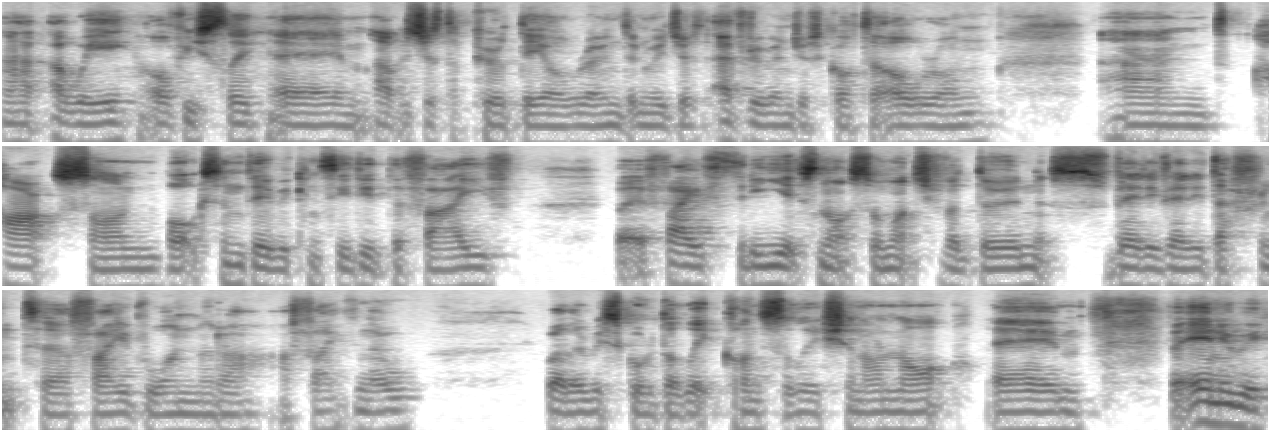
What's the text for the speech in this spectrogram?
uh, away, obviously, um, that was just a poor day all round, and we just everyone just got it all wrong. And Hearts on Boxing Day, we conceded the five, but at five three, it's not so much of a down. It's very very different to a five one or a, a five 0 whether we scored a late consolation or not. Um, but anyway,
